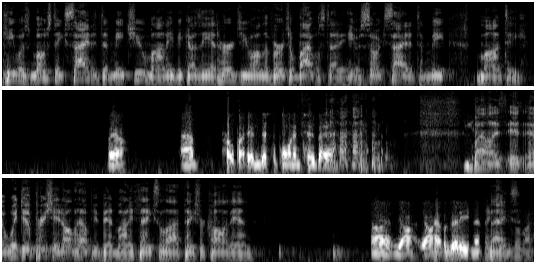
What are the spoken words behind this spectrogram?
he was most excited to meet you, Monty, because he had heard you on the virtual Bible study. and He was so excited to meet Monty. Well, I hope I didn't disappoint him too bad. Well, it, it, uh, we do appreciate all the help you've been, Monty. Thanks a lot. Thanks for calling in. All right, y'all y'all have a good evening. Thank Thanks. you. Bye bye.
